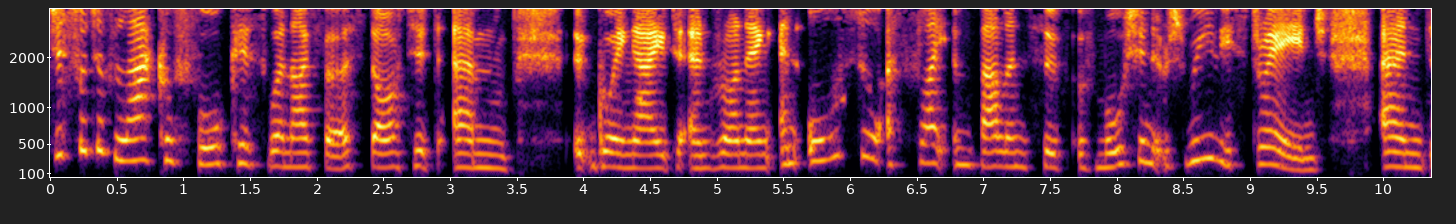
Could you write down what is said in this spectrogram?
just sort of lack of focus when I first started um, going out and running, and also a slight imbalance of, of motion. It was really strange and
